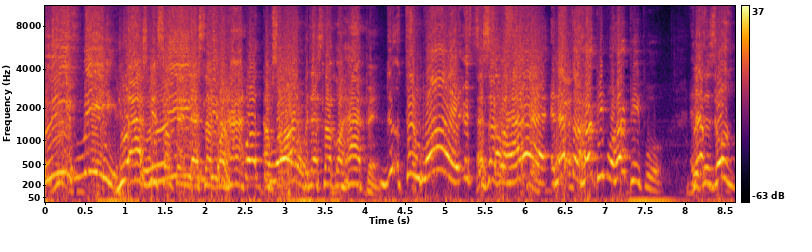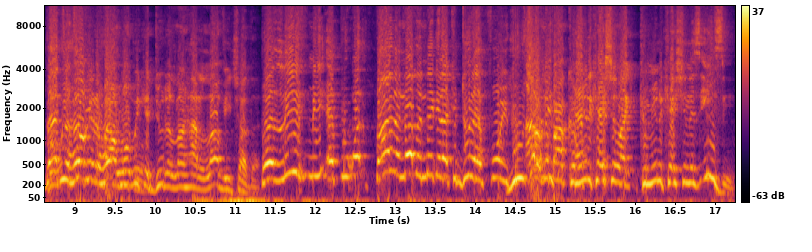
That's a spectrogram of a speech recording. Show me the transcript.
Leave me. You asking something that's not me gonna happen. I'm sorry, but that's not gonna happen. Then why? It's That's just not so gonna happen. sad. And that's to hurt people. Hurt people. And But that this goes back we to hurt talking about what we could do to learn how to love each other. But leave me if you want. Find another nigga that can do that for you. You talking about communication like communication is easy.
